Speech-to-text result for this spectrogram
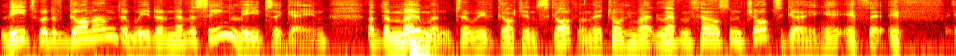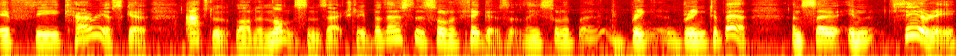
Leeds would have gone under. We'd have never seen Leeds again. At the moment, uh, we've got in Scotland, they're talking about 11,000 jobs going if the, if if the carriers go. Absolute lot of nonsense, actually, but that's the sort of figures that they sort of uh, bring bring to bear. And so, in theory,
